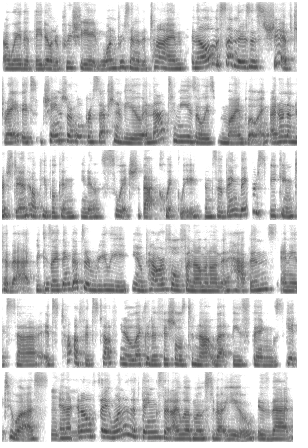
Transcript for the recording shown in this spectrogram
a way that they don't appreciate 1% of the time, and then all of a sudden there's this shift, right? They change their whole perception of you. And that to me is always mind-blowing. I don't understand how people can, you know, switch that quickly. And so thank thank for speaking to that because I think that's a really, you know, powerful phenomenon that happens and it's uh it's tough. It's tough, you know, elected officials to not let these things get to us. Mm-hmm. And I, and I'll say one of the things that I love most about you is that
